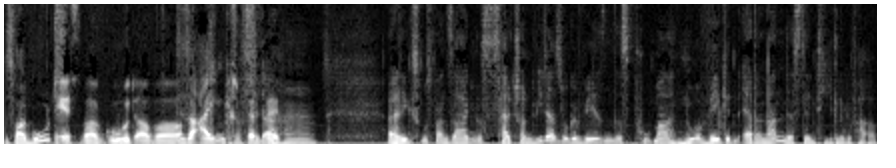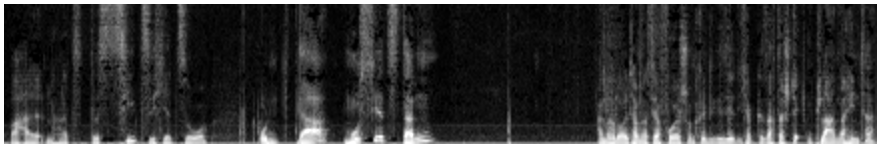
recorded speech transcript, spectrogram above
es war gut. Nee, es war gut, aber Dieser Eingriff wieder. Perfekt. hm. Allerdings muss man sagen, es ist halt schon wieder so gewesen, dass Puma nur wegen Hernandez den Titel behalten hat. Das zieht sich jetzt so. Und da muss jetzt dann. Andere Leute haben das ja vorher schon kritisiert. Ich habe gesagt, da steckt ein Plan dahinter.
